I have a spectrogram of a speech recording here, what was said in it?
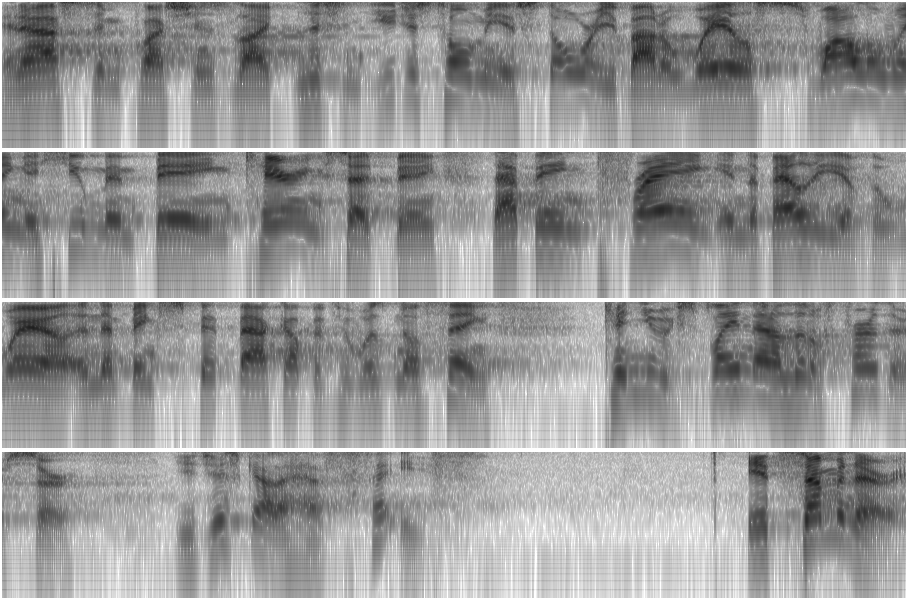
and asked him questions like Listen, you just told me a story about a whale swallowing a human being, carrying said being, that being praying in the belly of the whale, and then being spit back up if it was no thing. Can you explain that a little further, sir? You just got to have faith. It's seminary.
